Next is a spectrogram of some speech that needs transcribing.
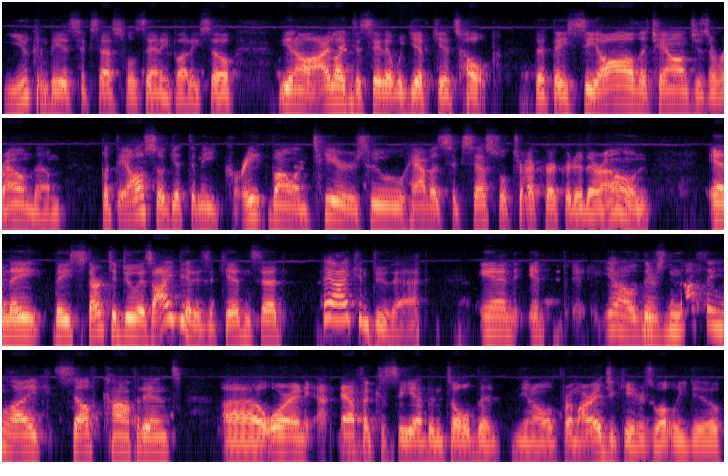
you can be as successful as anybody. So, you know, I like to say that we give kids hope that they see all the challenges around them, but they also get to meet great volunteers who have a successful track record of their own. And they they start to do as I did as a kid and said, Hey, I can do that. And it you know, there's nothing like self-confidence uh, or an efficacy. I've been told that, you know, from our educators, what we do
